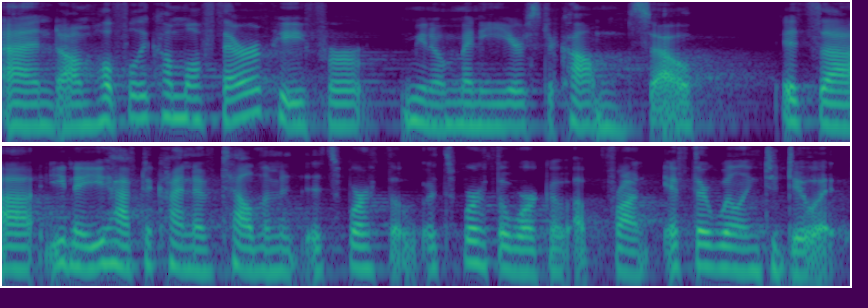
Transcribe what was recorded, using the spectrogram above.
and, um, hopefully come off therapy for, you know, many years to come. So, it's uh, you know you have to kind of tell them it's worth the it's worth the work up front if they're willing to do it.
